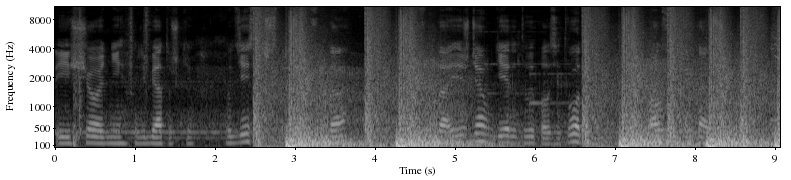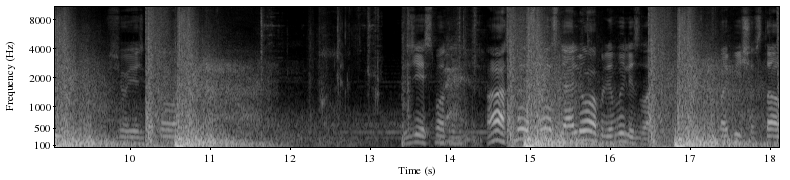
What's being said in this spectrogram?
и еще одни ребятушки. Вот здесь значит, сюда. Сюда. И ждем, где этот выползет. Вот он. Ползет какая Все, есть готово. Здесь смотрим. А, в смысле, в алло, блин, вылезла. Бабища встала.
